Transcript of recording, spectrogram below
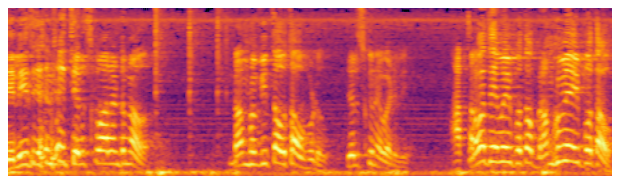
తెలియదు కనుక తెలుసుకోవాలంటున్నావు. బ్రహ్మ విత్ అవుతావు ఇప్పుడు తెలుసుకునేవాడివి. ఆ తర్వాత ఏమైపోతావు? బ్రహ్మమే అయిపోతావు.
